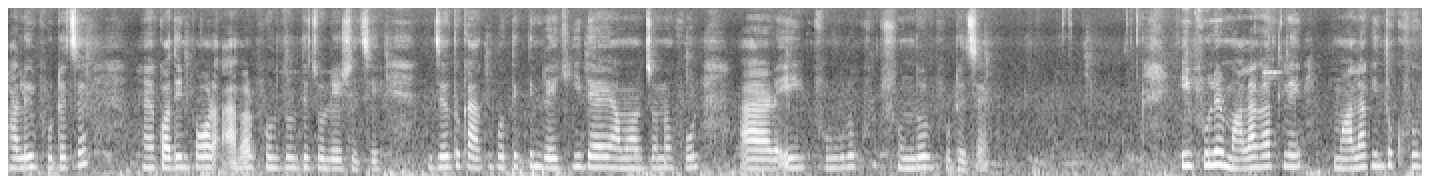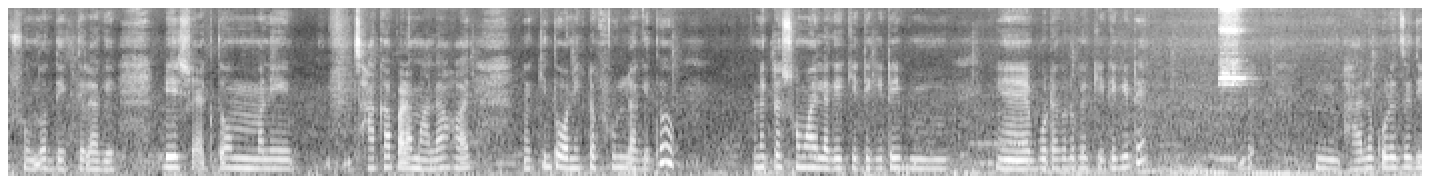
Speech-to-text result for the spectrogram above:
ভালোই ফুটেছে। কদিন পর আবার ফুল তুলতে চলে এসেছি। যেহেতু কাকু প্রত্যেক দিন রেখেই দেয় আমার জন্য ফুল, আর এই ফুলগুলো খুব সুন্দর ফুটেছে। এই ফুলের মালা গাঁথলে মালা কিন্তু খুব সুন্দর দেখতে লাগে। বেশ একদম মানে ঝাঁকা পাড়া মালা হয়, কিন্তু অনেকটা ফুল লাগে তো। অনেকটা সময় লাগে কেটে কেটে বোটাগুলোকে কেটে কেটে ভালো করে যদি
